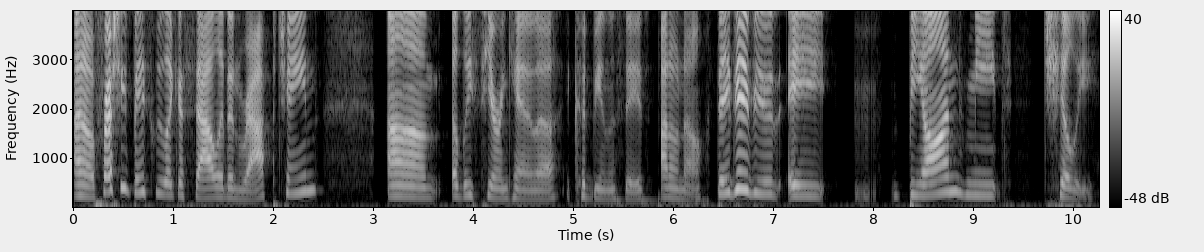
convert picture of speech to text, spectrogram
I don't know. Freshii's basically like a salad and wrap chain. Um, at least here in Canada, it could be in the states. I don't know. They debuted a Beyond Meat chili,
